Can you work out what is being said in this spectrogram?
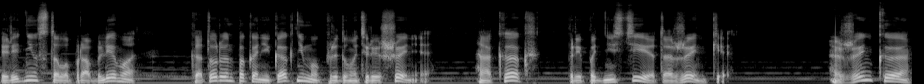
перед ним встала проблема, которой он пока никак не мог придумать решение. А как преподнести это Женьке? Женька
